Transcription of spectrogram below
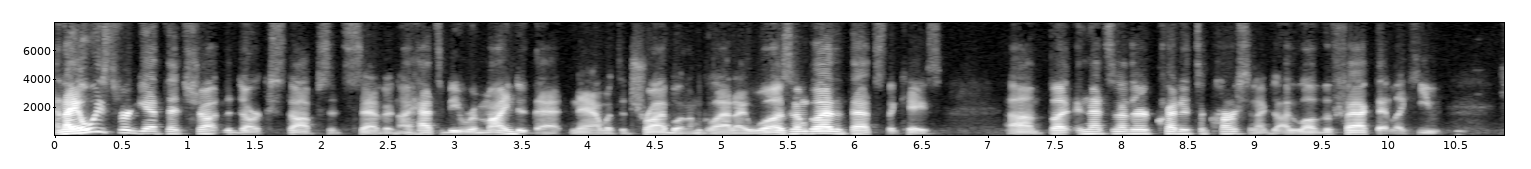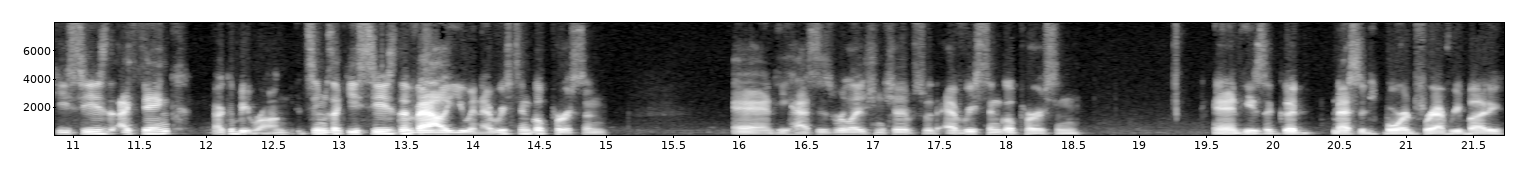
And I always forget that Shot in the Dark stops at seven. I had to be reminded that now with the tribal, and I'm glad I was. And I'm glad that that's the case. Um, but and that's another credit to Carson. I, I love the fact that like he he sees. I think I could be wrong. It seems like he sees the value in every single person, and he has his relationships with every single person, and he's a good message board for everybody.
